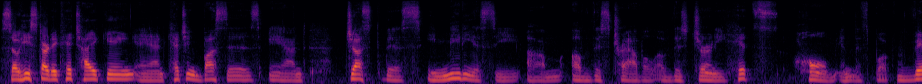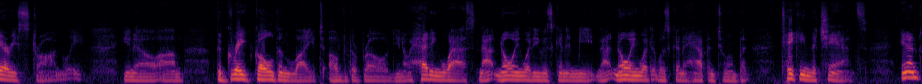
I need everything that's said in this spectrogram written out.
so he started hitchhiking and catching buses and just this immediacy um, of this travel, of this journey, hits home in this book very strongly. You know, um, the great golden light of the road, you know, heading west, not knowing what he was going to meet, not knowing what it was going to happen to him, but taking the chance. And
